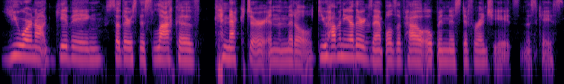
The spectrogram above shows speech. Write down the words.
you are not giving. So there's this lack of connector in the middle. Do you have any other mm-hmm. examples of how openness differentiates in this case?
